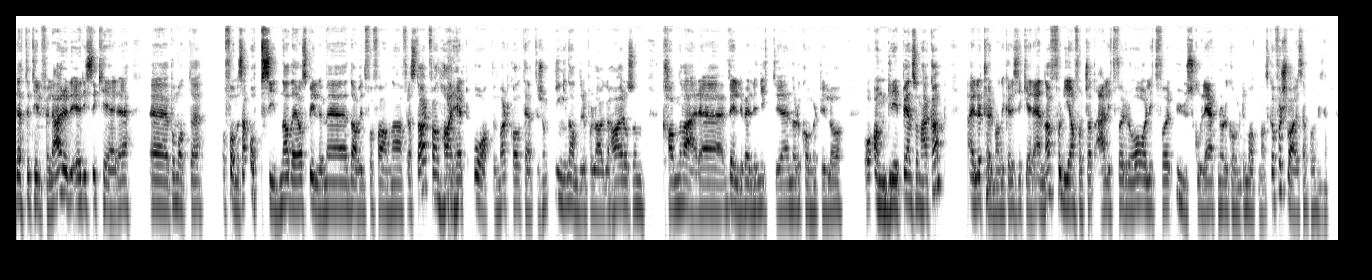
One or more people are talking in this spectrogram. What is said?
dette tilfellet her, risikere uh, på en måte å få med seg oppsiden av det å spille med David Fofana fra start. For han har helt åpenbart kvaliteter som ingen andre på laget har, og som kan være veldig veldig nyttige når det kommer til å, å angripe i en sånn her kamp. Eller tør man ikke risikere ennå, fordi han fortsatt er litt for rå og litt for uskolert når det kommer til måten man skal forsvare seg på, f.eks.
